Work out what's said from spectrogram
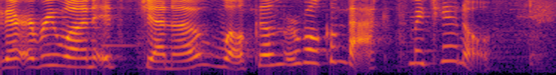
Hey there everyone, it's Jenna. Welcome or welcome back to my channel.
